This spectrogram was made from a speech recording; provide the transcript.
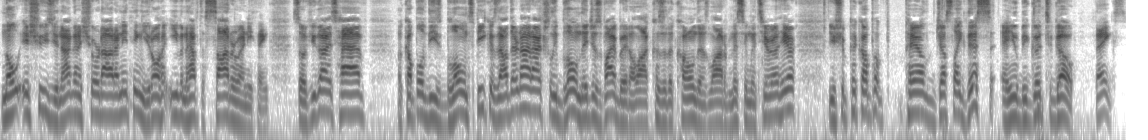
No issues. You're not going to short out anything. You don't even have to solder anything. So if you guys have a couple of these blown speakers. Now, they're not actually blown. They just vibrate a lot because of the cone. There's a lot of missing material here. You should pick up a pair just like this and you'll be good to go. Thanks.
